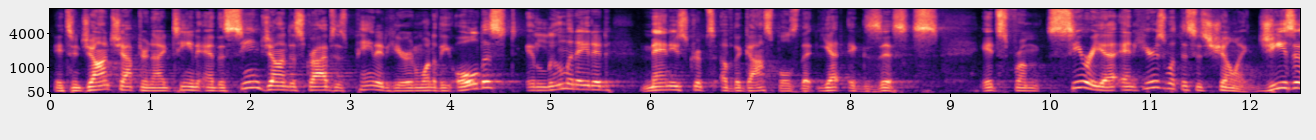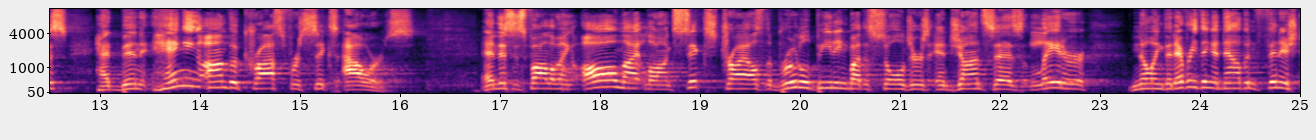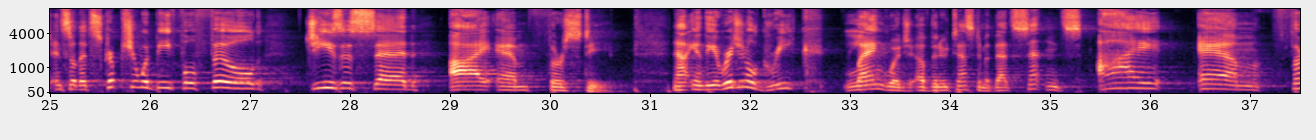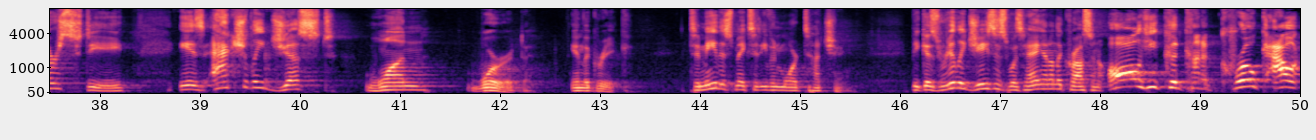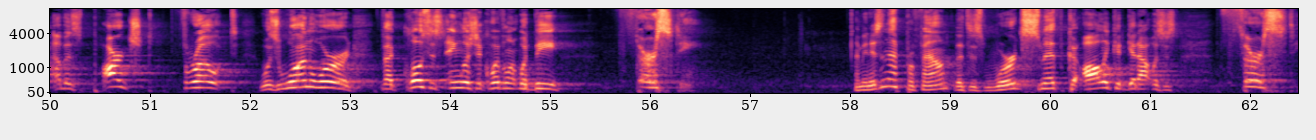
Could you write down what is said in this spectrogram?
It's in John chapter 19, and the scene John describes is painted here in one of the oldest illuminated manuscripts of the Gospels that yet exists. It's from Syria, and here's what this is showing Jesus had been hanging on the cross for six hours. And this is following all night long, six trials, the brutal beating by the soldiers. And John says later, knowing that everything had now been finished, and so that scripture would be fulfilled, Jesus said, I am thirsty. Now, in the original Greek language of the New Testament, that sentence, I am thirsty, is actually just one word in the Greek. To me, this makes it even more touching because really Jesus was hanging on the cross and all he could kind of croak out of his parched throat was one word. The closest English equivalent would be thirsty. I mean, isn't that profound that this wordsmith, all he could get out was just thirsty.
